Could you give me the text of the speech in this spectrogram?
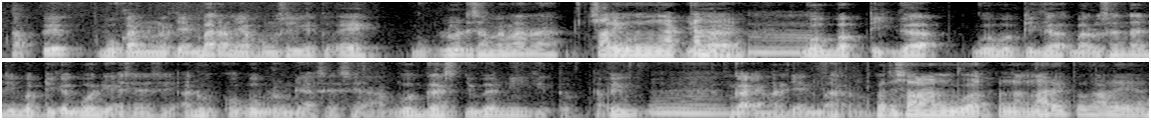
Tapi bukan ngerjain bareng ya fungsi gitu. Eh lu udah sampai mana? Saling mengingatkan iya, ya? Gue bab tiga gue bab tiga barusan tadi bab tiga gue di ACC aduh kok gue belum di ACC ah gue gas juga nih gitu. Tapi nggak yang ngerjain bareng. Berarti saran buat pendengar itu kali ya?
